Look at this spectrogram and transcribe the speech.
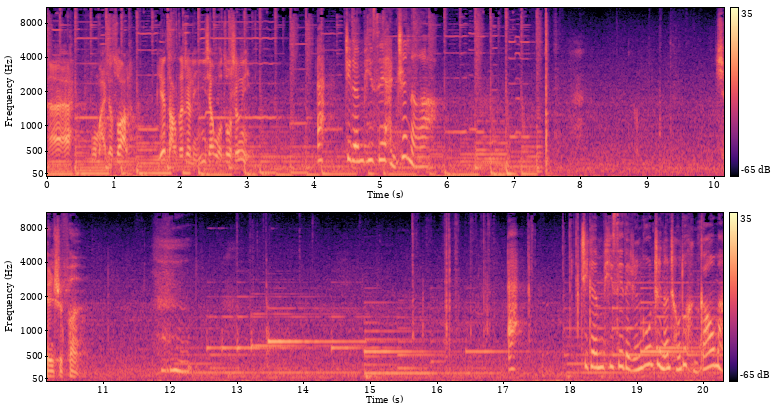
哎哎，不买就算了，别挡在这里影响我做生意。哎，这个 NPC 很智能啊。先吃饭。嗯。哎，这个 NPC 的人工智能程度很高吗？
